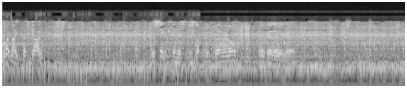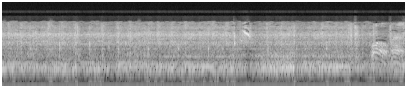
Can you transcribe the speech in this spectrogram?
Right, mate, let's go. The sink in this is like, what the hell? Okay, there we go. Whoa, man.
